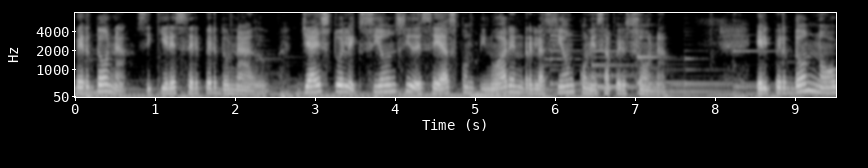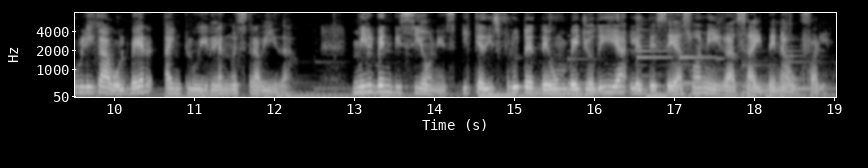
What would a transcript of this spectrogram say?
Perdona si quieres ser perdonado. Ya es tu elección si deseas continuar en relación con esa persona. El perdón no obliga a volver a incluirla en nuestra vida. Mil bendiciones y que disfrutes de un bello día, les desea su amiga Saide Naufal.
